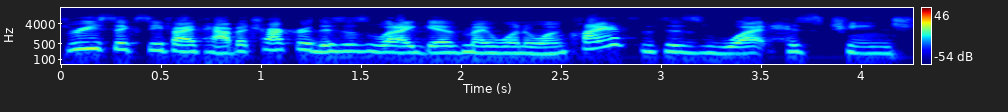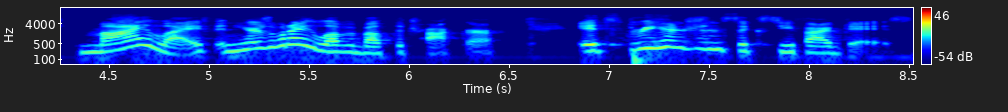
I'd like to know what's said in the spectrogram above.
365 habit tracker. This is what I give my one on one clients. This is what has changed my life. And here's what I love about the tracker it's 365 days.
